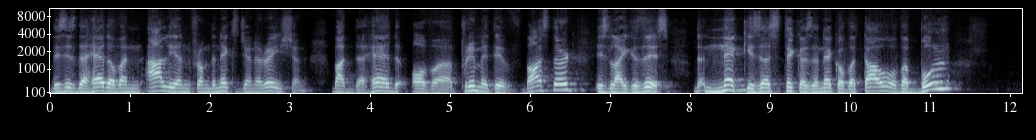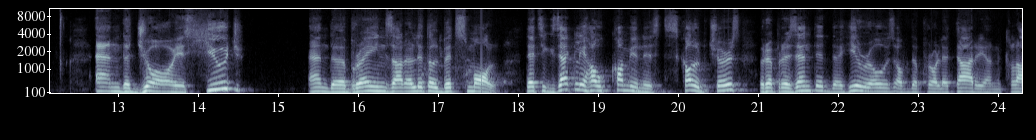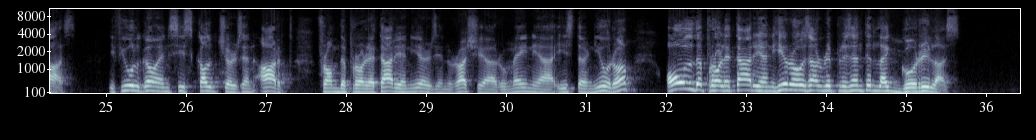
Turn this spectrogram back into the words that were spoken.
This is the head of an alien from the next generation. But the head of a primitive bastard is like this. The neck is as thick as the neck of a cow, of a bull. And the jaw is huge. And the brains are a little bit small. That's exactly how communist sculptures represented the heroes of the proletarian class. If you will go and see sculptures and art from the proletarian years in Russia, Romania, Eastern Europe, all the proletarian heroes are represented like gorillas.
